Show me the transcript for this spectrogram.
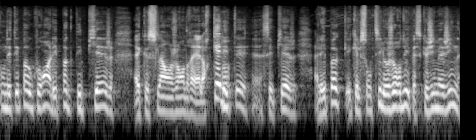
on n'était pas au courant à l'époque des pièges que cela engendrait. Alors quels mm. étaient ces pièges à l'époque et quels sont-ils aujourd'hui? Parce que j'imagine euh,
